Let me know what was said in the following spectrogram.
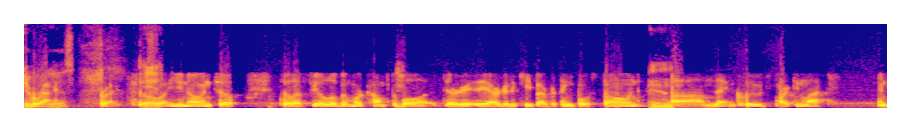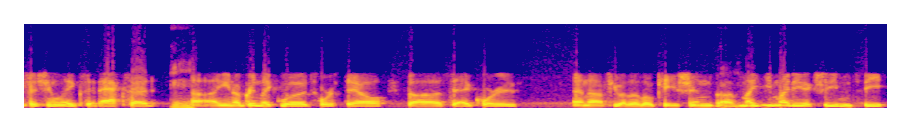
It Correct. really is. Correct. So And- you know, until until they feel a little bit more comfortable, they're they are going to keep everything postponed. Mm-hmm. Um, that includes parking lots and fishing lakes at Axe Head, Mm-hmm. uh, you know, Green Lake Woods, Horsetail, the Sag Quarries, and a few other locations. Uh, might you might actually even see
